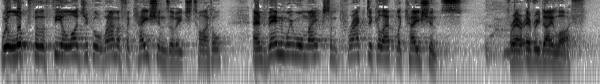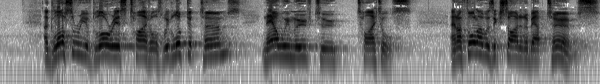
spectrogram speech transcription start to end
We'll look for the theological ramifications of each title. And then we will make some practical applications for our everyday life. A glossary of glorious titles. We've looked at terms. Now we move to titles. And I thought I was excited about terms.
